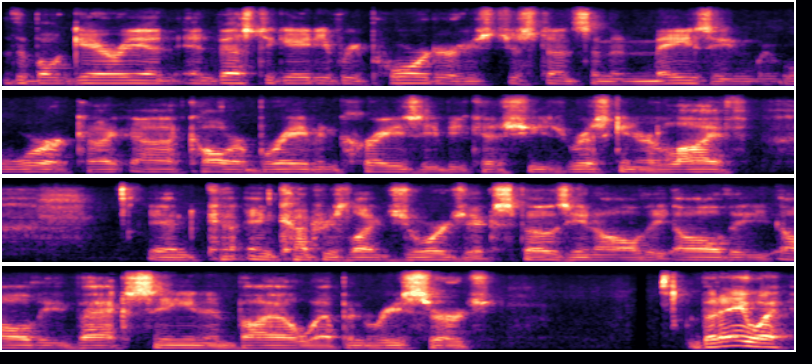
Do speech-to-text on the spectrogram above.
the Bulgarian investigative reporter who's just done some amazing work. I, I call her brave and crazy because she's risking her life in in countries like Georgia, exposing all the all the all the vaccine and bioweapon research. But anyway,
